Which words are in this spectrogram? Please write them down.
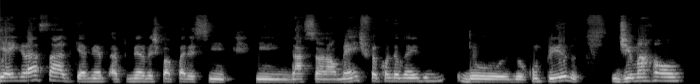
E é engraçado, que a, minha, a primeira vez que eu apareci em- nacionalmente foi quando eu ganhei do, do, do cumprido de marrom.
